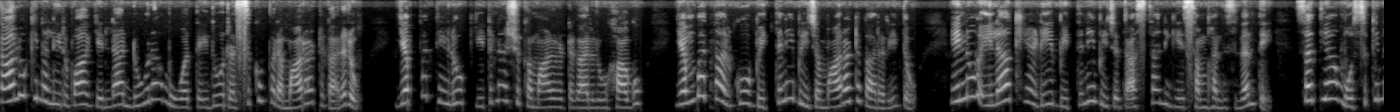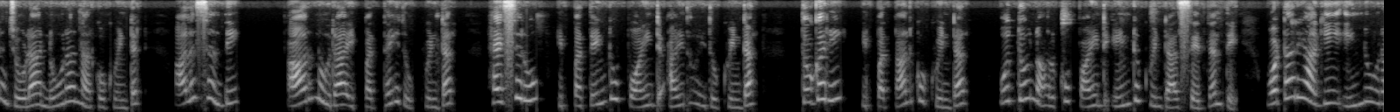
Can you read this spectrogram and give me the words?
ತಾಲೂಕಿನಲ್ಲಿರುವ ಎಲ್ಲ ನೂರ ಮೂವತ್ತೈದು ರಸಗೊಬ್ಬರ ಮಾರಾಟಗಾರರು ಎಪ್ಪತ್ತೇಳು ಕೀಟನಾಶಕ ಮಾರಾಟಗಾರರು ಹಾಗೂ ಎಂಬತ್ನಾಲ್ಕು ಬಿತ್ತನೆ ಬೀಜ ಮಾರಾಟಗಾರರಿದ್ದು, ಇನ್ನು ಇಲಾಖೆಯಡಿ ಬಿತ್ತನೆ ಬೀಜ ದಾಸ್ತಾನಿಗೆ ಸಂಬಂಧಿಸಿದಂತೆ ಸದ್ಯ ಮುಸುಕಿನ ಜೋಳ ನೂರ ನಾಲ್ಕು ಕ್ವಿಂಟಲ್, ಅಲಸಂದಿ ಆರುನೂರ ಇಪ್ಪತ್ತೈದು ಕ್ವಿಂಟಲ್, ಹೆಸರು ಇಪ್ಪತ್ತೆಂಟು ಪಾಯಿಂಟ್ ಐದು ಐದು ಕ್ವಿಂಟಲ್, ತೊಗರಿ ಇಪ್ಪತ್ನಾಲ್ಕು ಕ್ವಿಂಟಲ್, ಉದ್ದು ನಾಲ್ಕು ಪಾಯಿಂಟ್ ಎಂಟು ಕ್ವಿಂಟಲ್ ಸೇರಿದಂತೆ ಒಟ್ಟಾರೆಯಾಗಿ ಇನ್ನೂರ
